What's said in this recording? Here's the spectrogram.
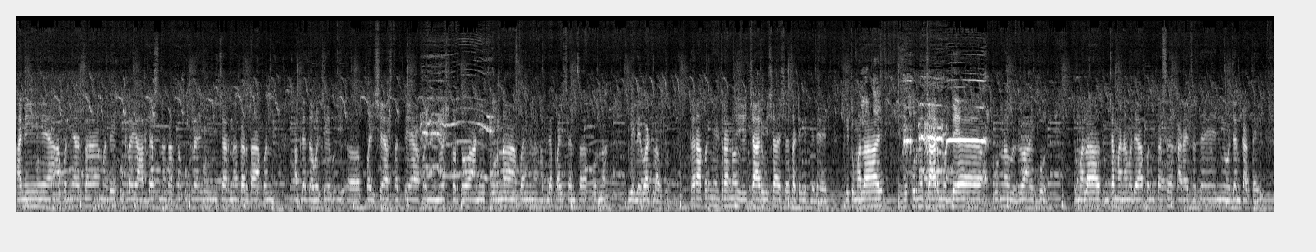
आणि आपण याच्यामध्ये कुठलाही अभ्यास न करता कुठलाही विचार न करता आपण आपल्या जवळचे पैसे असतात ते आपण इन्व्हेस्ट करतो आणि पूर्ण आपण आपल्या पैशांचा पूर्ण विल्हेवाट लावतो. तर आपण मित्रांनो हे चार विषय अशासाठी घेतलेले आहेत की तुम्हाला हे पूर्ण चार मुद्दे पूर्ण व्हिडिओ ऐकून तुम्हाला तुमच्या मनामध्ये आपण कसं करायचं ते नियोजन करता येईल.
